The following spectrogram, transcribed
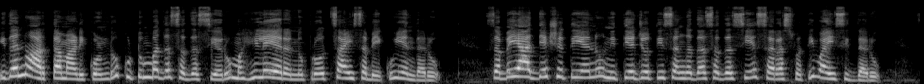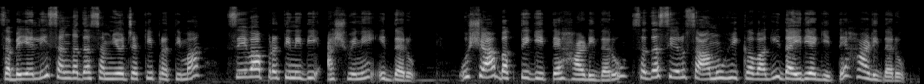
ಇದನ್ನು ಅರ್ಥ ಮಾಡಿಕೊಂಡು ಕುಟುಂಬದ ಸದಸ್ಯರು ಮಹಿಳೆಯರನ್ನು ಪ್ರೋತ್ಸಾಹಿಸಬೇಕು ಎಂದರು. ಸಭೆಯ ಅಧ್ಯಕ್ಷತೆಯನ್ನು ನಿತ್ಯಜ್ಯೋತಿ ಸಂಘದ ಸದಸ್ಯೆ ಸರಸ್ವತಿ ವಹಿಸಿದ್ದರು. ಸಭೆಯಲ್ಲಿ ಸಂಘದ ಸಂಯೋಜಕಿ ಪ್ರತಿಮಾ, ಸೇವಾ ಪ್ರತಿನಿಧಿ ಅಶ್ವಿನಿ ಇದ್ದರು. ಉಷಾ ಭಕ್ತಿಗೀತೆ ಹಾಡಿದರು. ಸದಸ್ಯರು ಸಾಮೂಹಿಕವಾಗಿ ಧೈರ್ಯಗೀತೆ ಹಾಡಿದರು.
